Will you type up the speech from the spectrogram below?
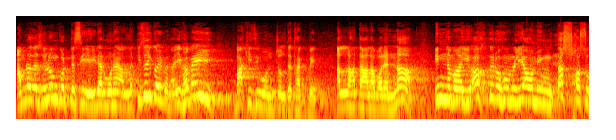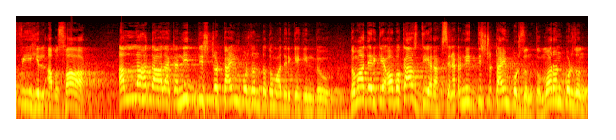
আমরা যে জুলুম করতেছি, এইটার মনে হয় আল্লাহ কিছুই কইবে না। এইভাবেই বাকি জীবন চলতে থাকবে। আল্লাহ তাআলা বলেন, না, ইন্নামা ইউআখিরুহুম লিয়াউমিন তাশখাসু ফীহিল আবসার। আল্লাহ তাআলা একটা নির্দিষ্ট টাইম পর্যন্ত তোমাদেরকে কিন্তু তোমাদেরকে অবকাশ দিয়ে রাখছেন। একটা নির্দিষ্ট টাইম পর্যন্ত, মরণ পর্যন্ত,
